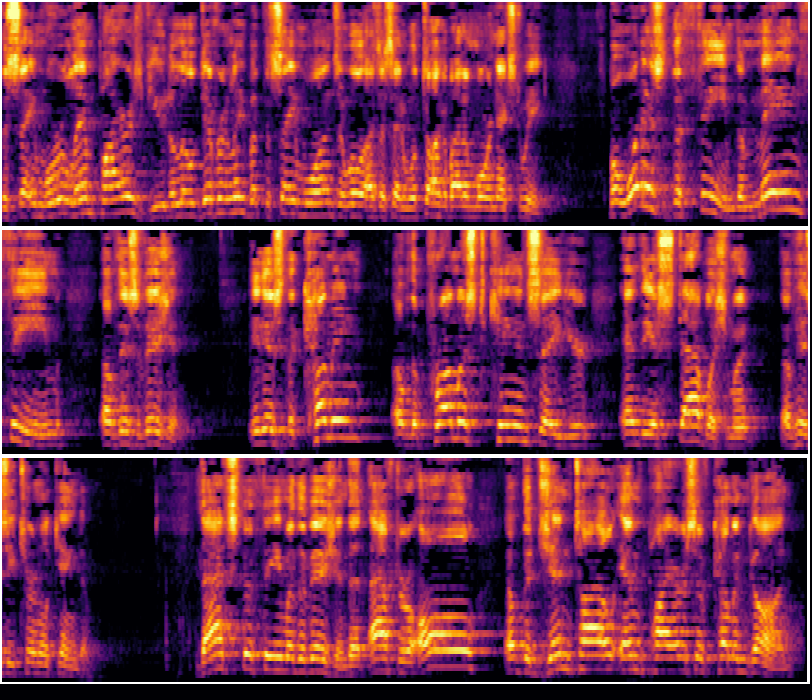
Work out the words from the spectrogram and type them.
The same world empires viewed a little differently, but the same ones, and we'll, as I said, we'll talk about them more next week. But what is the theme, the main theme of this vision? It is the coming of the promised King and Savior and the establishment of His eternal kingdom. That's the theme of the vision, that after all of the Gentile empires have come and gone,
